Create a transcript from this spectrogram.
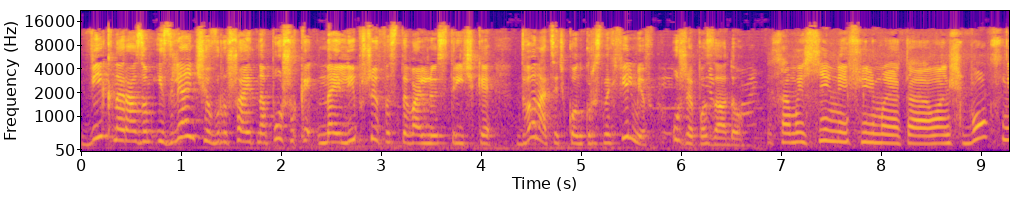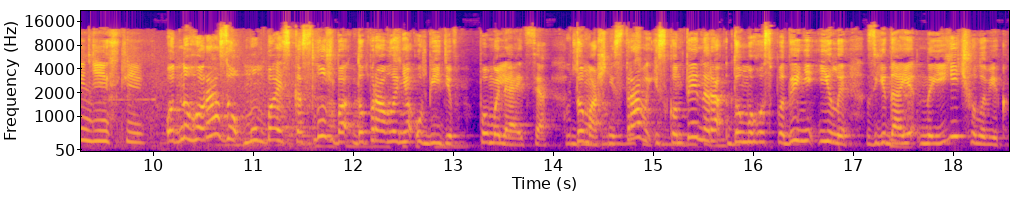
Вікна разом із лянчою вирушають на пошуки найліпшої фестивальної стрічки. 12 конкурсних фільмів уже позаду. Самые сильные фильмы это «Ланчбокс» индийский, Одного разу мумбайська служба доправлення обідів помиляється. Домашні страви із контейнера домогосподині Іли з'їдає не її чоловік,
